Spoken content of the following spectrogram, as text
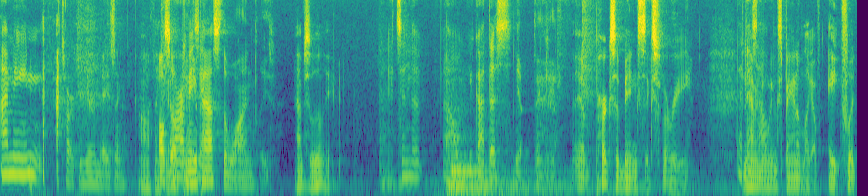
I mean, Tarkin, you're amazing. Oh, thank also, You are can amazing. you pass the wine, please? Absolutely. it's in the. Oh, you got this. Yep, thank you. Yeah, perks of being six three Having help. a wingspan of like a eight foot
